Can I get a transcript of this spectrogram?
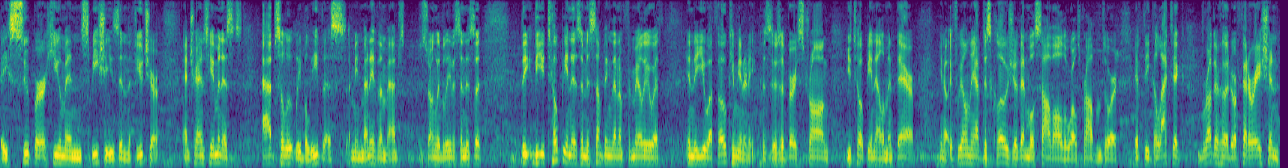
a superhuman species in the future. And transhumanists absolutely believe this. I mean, many of them abs- strongly believe this. And it's a, the, the utopianism is something that I'm familiar with in the UFO community because there's a very strong utopian element there you know, if we only have disclosure, then we'll solve all the world's problems. Or if the Galactic Brotherhood or Federation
